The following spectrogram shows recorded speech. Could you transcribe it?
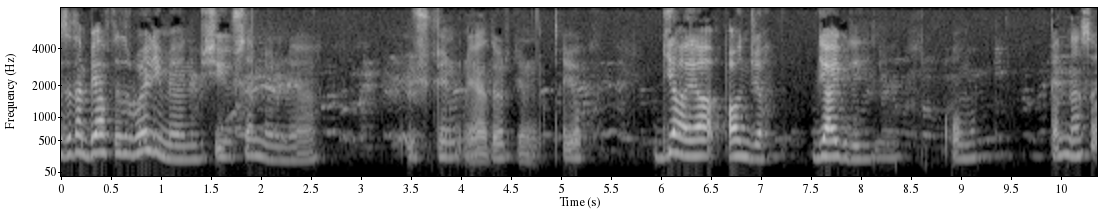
zaten bir haftadır böyleyim yani. Bir şey yükselmiyorum ya. 3 gün veya 4 gün. Yok. Bir aya anca. Bir ay bile değil yani. Olmam. Ben nasıl...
